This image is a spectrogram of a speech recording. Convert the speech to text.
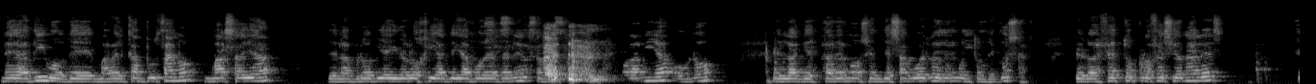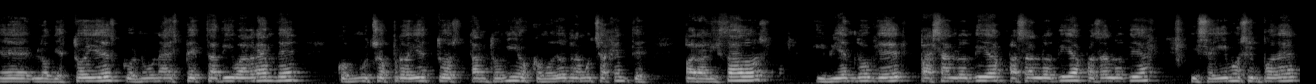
negativo de Mabel Campuzano, más allá de la propia ideología que ella puede tener, o la mía o no, en la que estaremos en desacuerdo en un montón de cosas. Pero a efectos profesionales, eh, lo que estoy es con una expectativa grande, con muchos proyectos, tanto míos como de otra mucha gente, paralizados y viendo que pasan los días, pasan los días, pasan los días y seguimos sin poder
